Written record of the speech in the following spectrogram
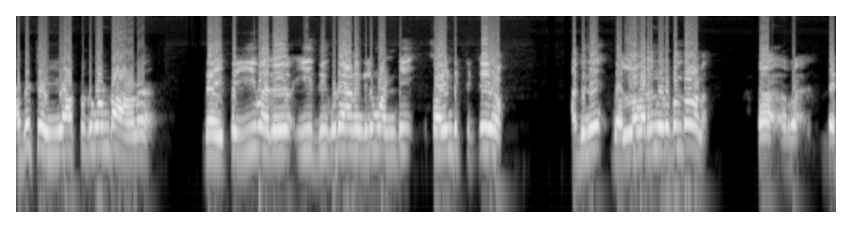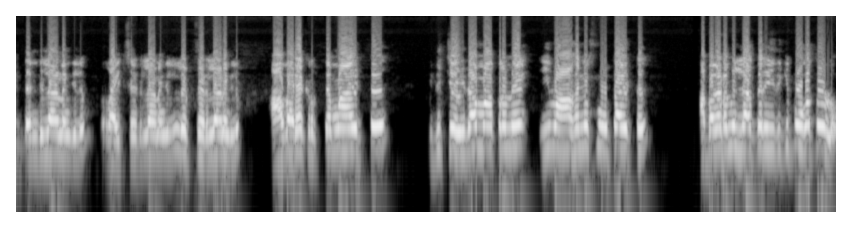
അത് ചെയ്യാത്തത് കൊണ്ടാണ് ഇപ്പൊ ഈ വര ഈ ഇതിൽ കൂടെ ആണെങ്കിലും വണ്ടി സ്വയം ഡിറ്റക്ട് ചെയ്യണം. അതിന് വെള്ളവര നിർബന്ധമാണ്. ഡെഡ് എൻഡിലാണെങ്കിലും റൈറ്റ് സൈഡിലാണെങ്കിലും ലെഫ്റ്റ് സൈഡിലാണെങ്കിലും ആ വര കൃത്യമായിട്ട് ഇത് ചെയ്താൽ മാത്രമേ ഈ വാഹനം സ്മൂത്തായിട്ട് അപകടമില്ലാത്ത രീതിക്ക് പോകത്തുള്ളൂ.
